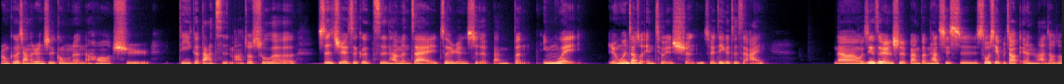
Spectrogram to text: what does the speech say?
荣哥讲的认知功能，然后去第一个大字嘛。就除了直觉这个字，他们在最原始的版本，因为原文叫做 intuition，所以第一个字是 I。那我记得最原始的版本，它其实缩写不叫 N 啦，叫做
